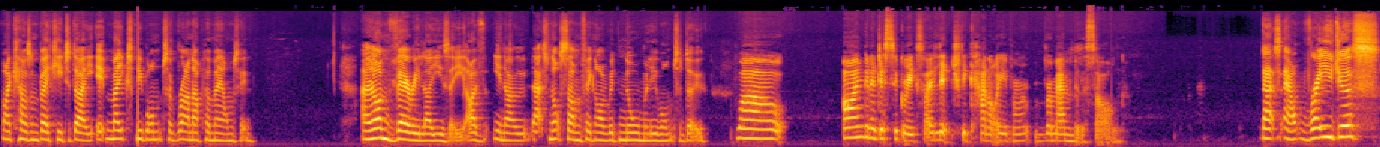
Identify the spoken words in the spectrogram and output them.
my cousin Becky today, it makes me want to run up a mountain. And I'm very lazy. I've, you know, that's not something I would normally want to do. Well, I'm going to disagree because I literally cannot even remember the song. That's outrageous.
